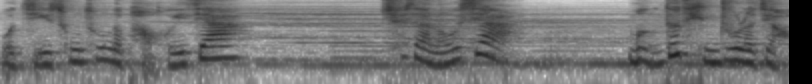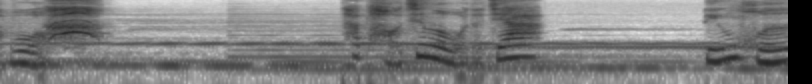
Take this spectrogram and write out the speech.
我急匆匆地跑回家，却在楼下猛地停住了脚步。他跑进了我的家，灵魂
